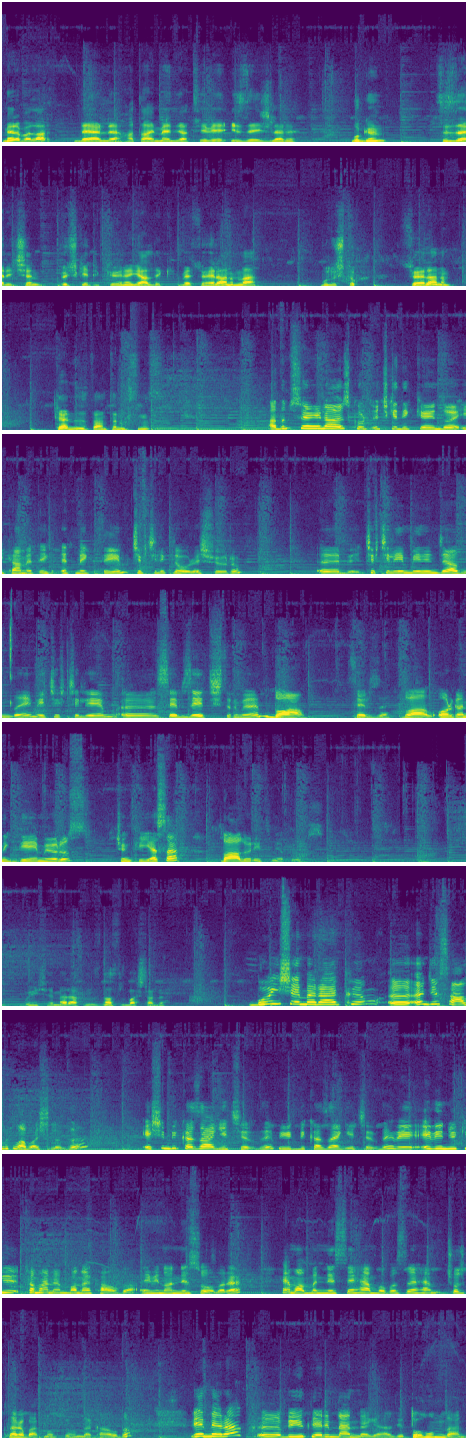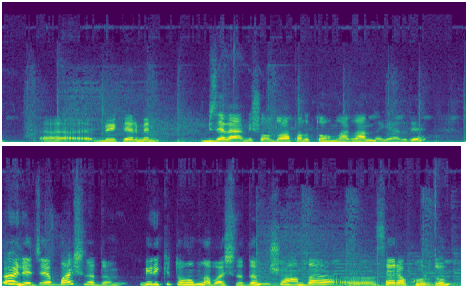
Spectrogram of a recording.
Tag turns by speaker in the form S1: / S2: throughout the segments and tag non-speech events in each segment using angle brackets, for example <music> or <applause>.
S1: Merhabalar değerli Hatay Medya TV izleyicileri. Bugün sizler için Üçgedik köyüne geldik ve Süheyl Hanım'la buluştuk. Süheyl Hanım, kendinizi tanıtır mısınız?
S2: Adım Süheyla Özkurt. Üçgedik köyünde ikamet et- etmekteyim. Çiftçilikle uğraşıyorum. Ee, Çiftçiliğin birinci adındayım ve çiftçiliğim e, sebze yetiştirmem doğal sebze. Doğal, organik diyemiyoruz çünkü yasak. Doğal üretim yapıyoruz.
S1: Bu işe merakınız nasıl başladı?
S2: Bu işe merakım e, önce sağlıkla başladı. Eşim bir kaza geçirdi, büyük bir kaza geçirdi ve evin yükü tamamen bana kaldı evin annesi olarak. Hem annesi hem babası hem çocuklara bakmak zorunda kaldım. Ve merak e, büyüklerimden de geldi, tohumdan. E, büyüklerimin bize vermiş olduğu atalık tohumlardan da geldi. Öylece başladım. Bir iki tohumla başladım. Şu anda sera kurdum.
